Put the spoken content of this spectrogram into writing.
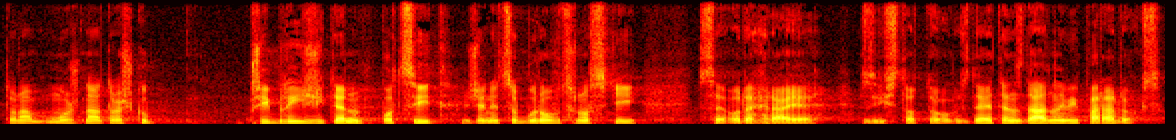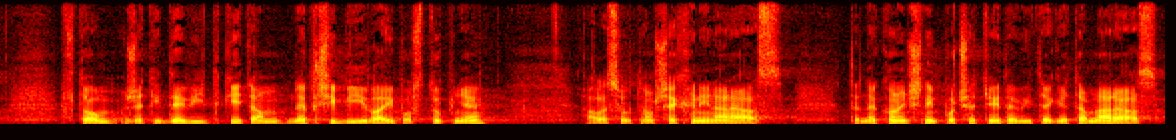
to nám možná trošku přiblíží ten pocit, že něco budoucnosti se odehraje s jistotou. Zde je ten zdánlivý paradox v tom, že ty devítky tam nepřibývají postupně, ale jsou tam všechny naraz. Ten nekonečný počet těch devítek je tam naraz.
